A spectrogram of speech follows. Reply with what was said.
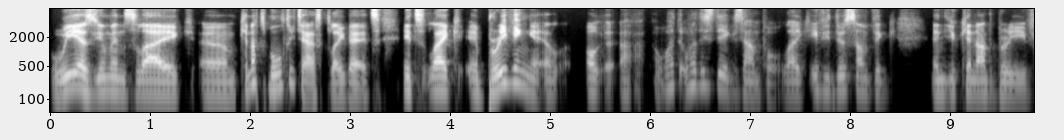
we as humans like um, cannot multitask like that. It's it's like breathing. Uh, oh, uh, what what is the example? Like if you do something and you cannot breathe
